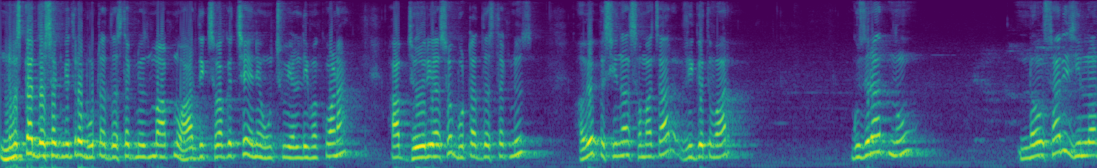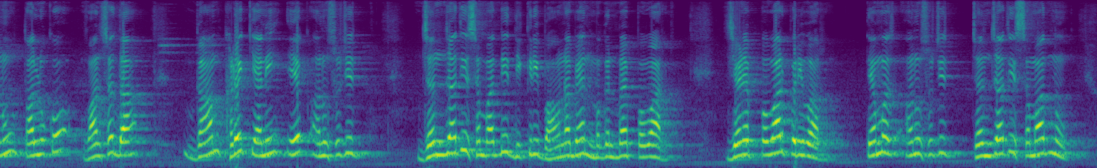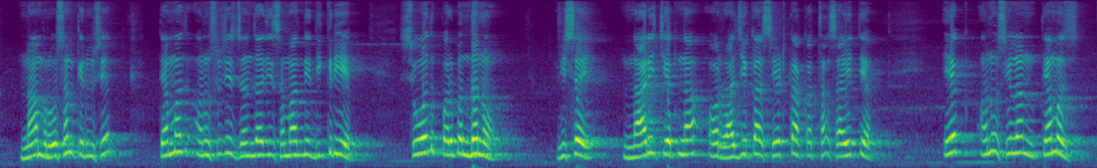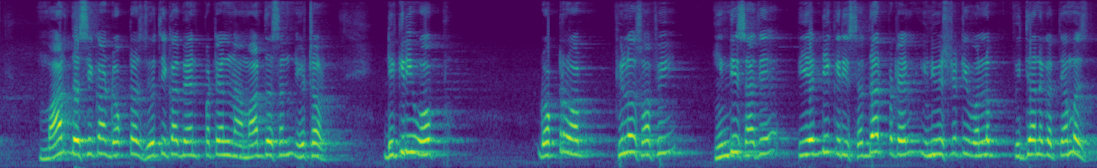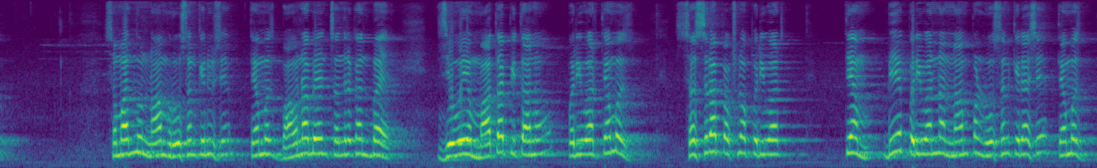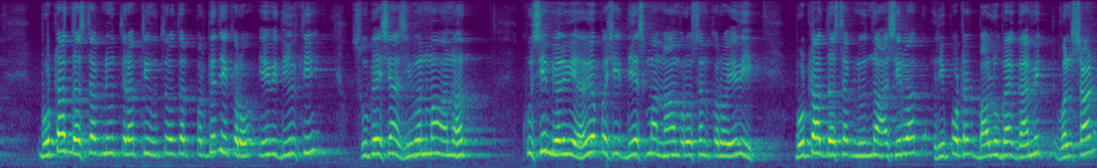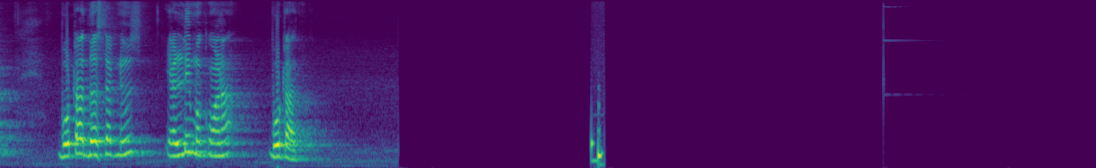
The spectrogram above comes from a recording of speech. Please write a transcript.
નમસ્કાર દર્શક મિત્રો, બોટાદ દસ્તક ન્યૂઝમાં આપનું હાર્દિક સ્વાગત છે અને હું છું એલડી મકવાણા. આપ જોઈ રહ્યા છો બોટાદ દસ્તક ન્યૂઝ. હવે પછીના સમાચાર વિગતવાર. ગુજરાતનું નવસારી જિલ્લાનું તાલુકો વાંસદા ગામ ખડેકિયાની એક અનુસૂચિત જનજાતિ સમાજની દીકરી ભાવનાબેન, મગનભાઈ પવાર, જેણે પવાર પરિવાર તેમજ અનુસૂચિત જનજાતિ સમાજનું નામ રોશન કર્યું છે. તેમજ અનુસૂચિત જનજાતિ સમાજની દીકરીએ શોધ પ્રબંધનો વિષય નારી ચેતના ઓર રાજીકા શેઠકા કથા સાહિત્ય એક અનુશીલન તેમજ માર્ગદર્શિકા ડૉક્ટર જ્યોતિકાબેન પટેલના માર્ગદર્શન હેઠળ degree of doctor of philosophy Hindi સાથે પીએચડી કરી સરદાર પટેલ યુનિવર્સિટી વલ્લભ વિદ્યાનગર તેમજ સમાજનું નામ રોશન કર્યું છે. તેમજ ભાવનાબેન ચંદ્રકાંતભાઈ, જેઓએ માતા પિતાનો પરિવાર તેમજ સસરા પક્ષનો પરિવાર તેમ બે પરિવારના નામ પણ રોશન કર્યા છે. તેમજ બોટાદ દસ્તક ન્યૂઝ તરફથી ઉત્તરોત્તર પ્રગતિ કરો એવી દિલથી શુભેચ્છા જીવનમાં અનહદ ખુશી મેળવી. હવે પછી દેશમાં નામ રોશન કરો એવી બોટાદ દસ્તક ન્યૂઝના આશીર્વાદ. Reporter Balubhai Gamit Valsad, Botad Dastak news, LD Makwana, Botad.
